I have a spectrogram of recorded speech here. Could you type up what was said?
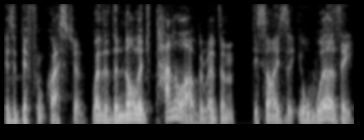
is a different question. Whether the knowledge panel algorithm decides that you're worthy,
